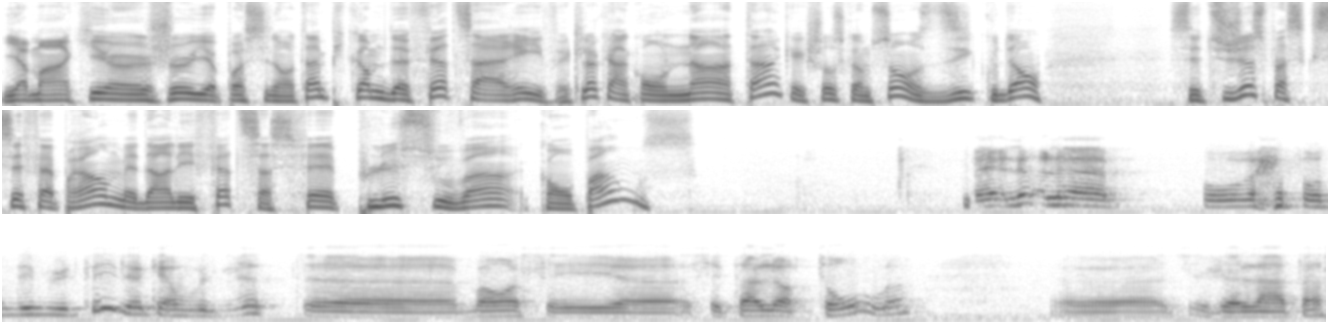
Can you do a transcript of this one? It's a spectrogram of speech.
il a manqué un jeu il n'y a pas si longtemps. Puis comme de fait, ça arrive. Fait que là, quand on entend quelque chose comme ça, on se dit, coudon, c'est-tu juste parce qu'il s'est fait prendre, mais dans les faits, ça se fait plus souvent qu'on pense? Mais là, là, pour, pour débuter, là, quand vous dites, euh, bon, c'est euh, c'est à leur tour, là. Euh, je l'entends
